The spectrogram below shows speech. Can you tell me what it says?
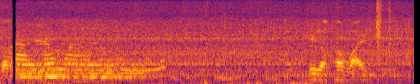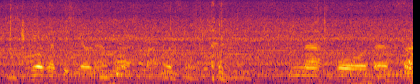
ตังนามาที่เราเข้าไว้รวมกันทีเดียวนะ นะโมตัสสะ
